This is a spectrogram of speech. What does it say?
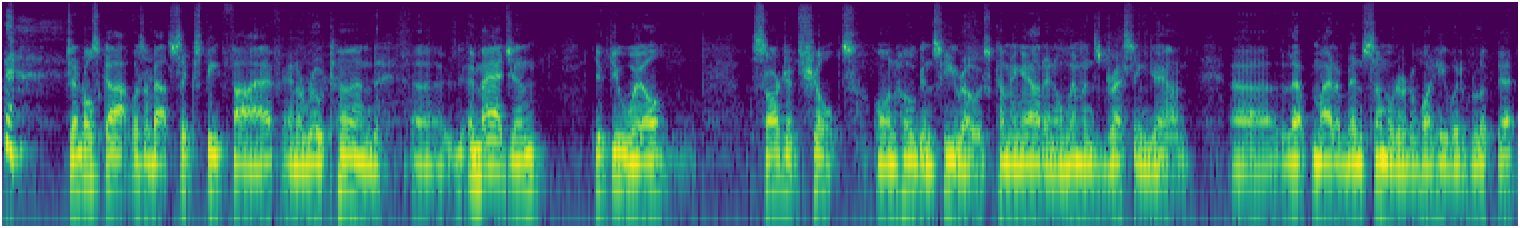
General Scott was about six feet five and a rotund. Uh, imagine, if you will, Sergeant Schultz on Hogan's Heroes coming out in a women's dressing gown. Uh, that might have been similar to what he would have looked at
